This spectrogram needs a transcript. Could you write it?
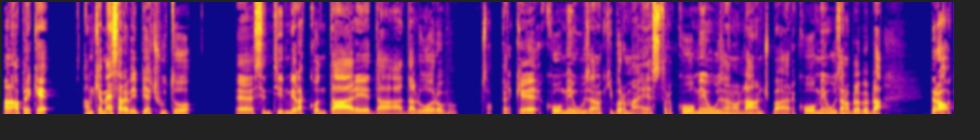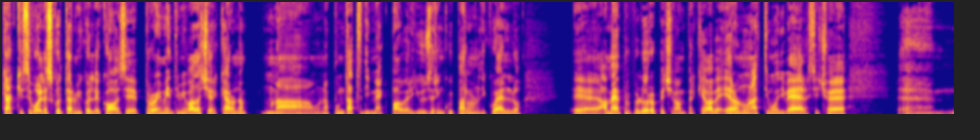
Ma no, perché anche a me sarebbe piaciuto eh, sentirmi raccontare da, da loro, so, perché come usano Keyboard Maestro, come usano Launch Bar, come usano bla bla bla. Però, cacchio, se voglio ascoltarmi quelle cose, probabilmente mi vado a cercare una, una- una puntata di Mac Power User in cui parlano di quello. Eh, a me proprio loro piacevano perché, vabbè, erano un attimo diversi, cioè, ehm,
